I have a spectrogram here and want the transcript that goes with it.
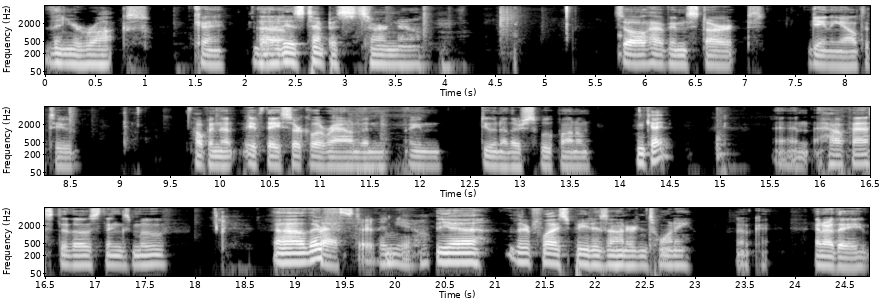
than your rocs, okay. But Uh, it is Tempest's turn now. So I'll have him start gaining altitude, hoping that if they circle around, then I can do another swoop on them. Okay. And how fast do those things move? Uh, they're Faster than you. yeah, their fly speed is 120. Okay. And are they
